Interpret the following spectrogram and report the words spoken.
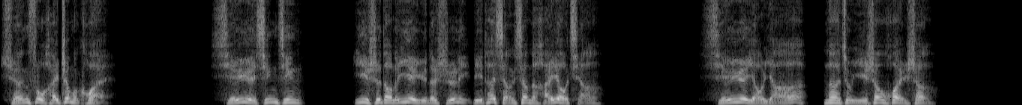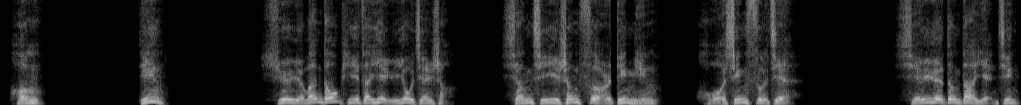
拳速还这么快。邪月心惊，意识到了夜雨的实力比他想象的还要强。邪月咬牙，那就以伤换伤。砰！叮！血月弯刀劈在叶雨右肩上，响起一声刺耳叮鸣，火星四溅。邪月瞪大眼睛，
